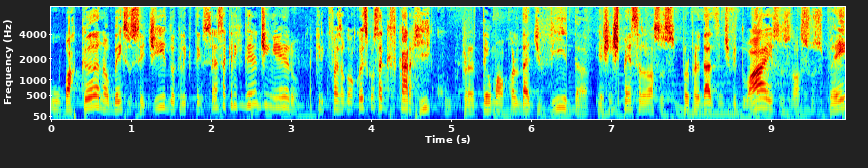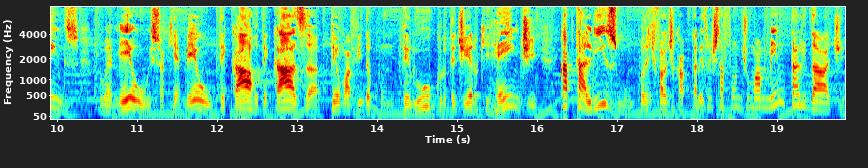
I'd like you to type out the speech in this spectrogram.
o bacana, o bem-sucedido, aquele que tem sucesso, é aquele que ganha dinheiro, aquele que faz alguma coisa e consegue ficar rico para ter uma qualidade de vida. E a gente pensa nas nossas propriedades individuais, nos nossos bens, não é meu, isso aqui é meu, ter carro, ter casa, ter uma vida com ter lucro, ter dinheiro que rende. O capitalismo, quando a gente fala de capitalismo, a gente está falando de uma mentalidade.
